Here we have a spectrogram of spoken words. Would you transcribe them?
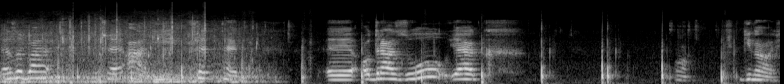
Ja zobaczę. A, i przed ten. y, od razu, jak. O, ginąłeś.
